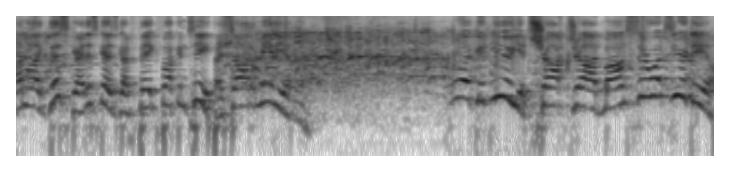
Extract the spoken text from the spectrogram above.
Unlike this guy, this guy's got fake fucking teeth. I saw it immediately. Look at you, you chalk jawed monster. What's your deal?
